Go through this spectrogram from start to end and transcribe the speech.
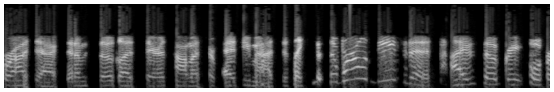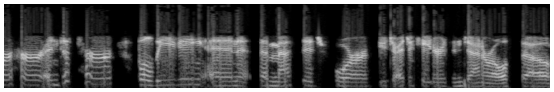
project. And I'm so glad Sarah Thomas from EduMatch is like, the world needs this. I'm so grateful for her and just her believing in the message for future educators in general. So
